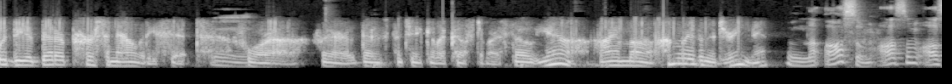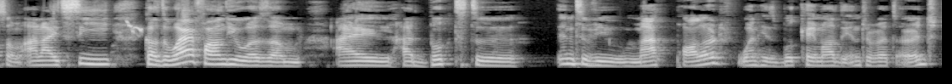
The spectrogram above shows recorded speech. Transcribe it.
would be a better personality fit mm. for uh, for those particular customers. So yeah, I'm uh, I'm living the dream, man. Awesome, awesome, awesome. And I see because the way I found you was um I had booked to interview Matt Pollard when his book came out, The Introvert's Edge,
